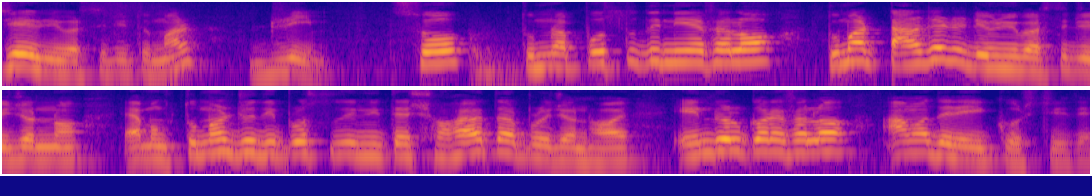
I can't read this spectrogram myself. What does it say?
যে ইউনিভার্সিটি তোমার ড্রিম সো তোমরা প্রস্তুতি নিয়ে ফেলো তোমার টার্গেটেড ইউনিভার্সিটির জন্য এবং তোমার যদি প্রস্তুতি নিতে সহায়তার প্রয়োজন হয় এনরোল করে ফেলো আমাদের এই কোর্সটিতে।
